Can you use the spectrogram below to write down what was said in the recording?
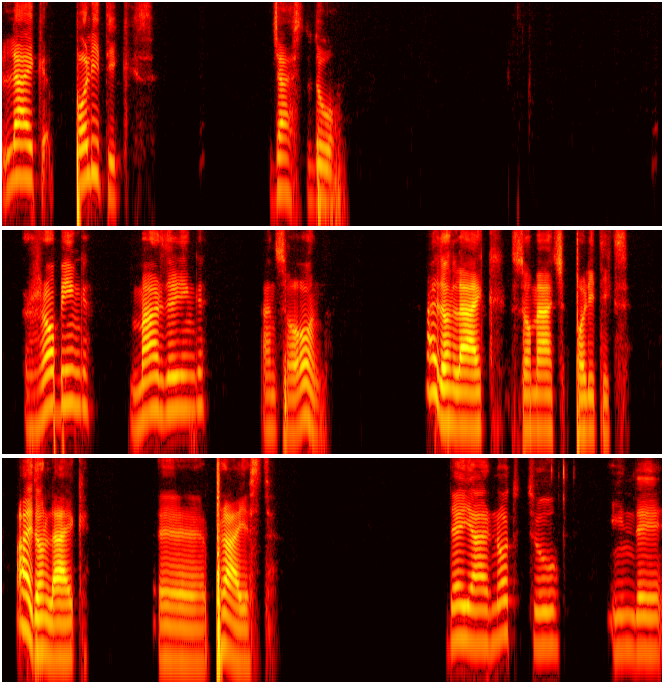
like politics just do. Robbing murdering and so on. I don't like so much politics. I don't like uh, priest. They are not true in the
